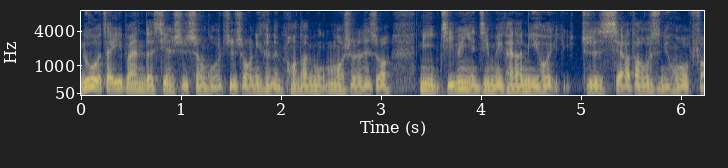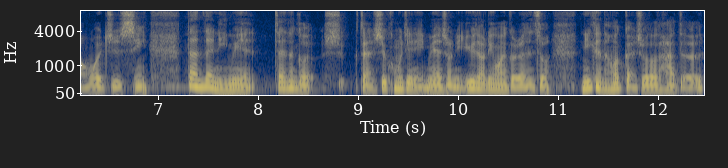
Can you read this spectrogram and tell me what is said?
如果在一般的现实生活之中，你可能碰到陌陌生人的时候，你即便眼睛没看到，你也会就是吓到，或是你会有防卫之心。但在里面。在那个展示空间里面的时候，你遇到另外一个人的时候，你可能会感受到他的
